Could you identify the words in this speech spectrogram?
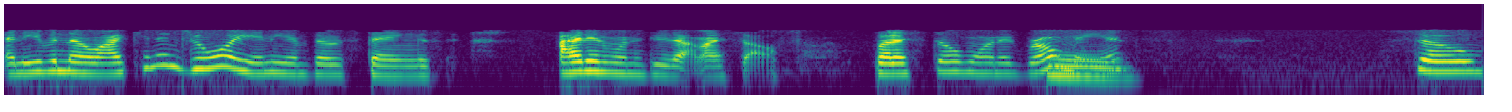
And even though I can enjoy any of those things, I didn't want to do that myself. But I still wanted romance. Mm. So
